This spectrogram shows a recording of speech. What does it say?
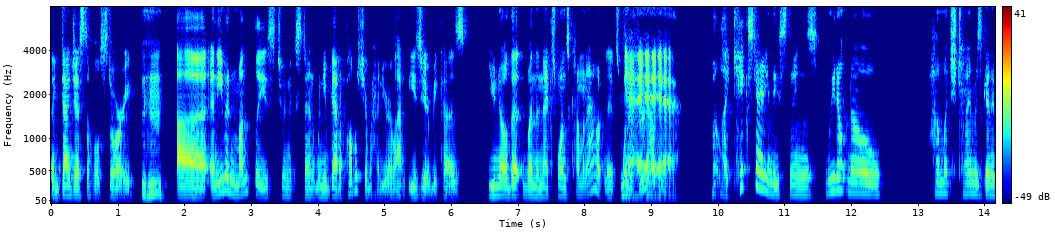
like digest the whole story. hmm Uh and even monthlies to an extent when you've got a publisher behind you are a lot easier because you know that when the next one's coming out and it's Yeah, yeah, yeah. but like kickstarting these things we don't know how much time is going to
